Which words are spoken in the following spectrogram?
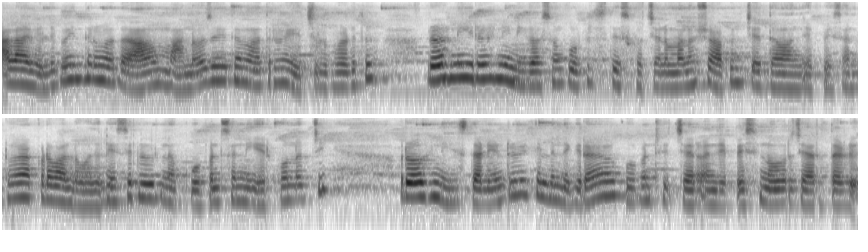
అలా వెళ్ళిపోయిన తర్వాత మనోజ్ అయితే మాత్రం హెచ్చులు పడుతూ రోహిణి రోహిణి నీకోసం కూపన్స్ తీసుకొచ్చాను. మనం షాపింగ్ చేద్దాం అని చెప్పేసి అంటూ అక్కడ వాళ్ళు వదిలేసి నా కూపన్స్ అన్ని ఏరుకొని వచ్చి రోహిణి ఇస్తాడు. ఇంటర్వ్యూకి వెళ్ళిన దగ్గర కూపన్స్ ఇచ్చారు అని చెప్పేసి నోరు జారుతాడు.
